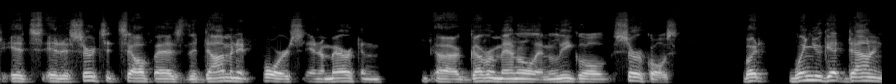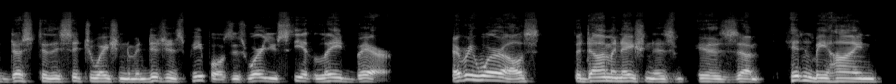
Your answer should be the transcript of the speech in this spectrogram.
it's it asserts itself as the dominant force in American uh, governmental and legal circles. But when you get down just to the situation of indigenous peoples, is where you see it laid bare. Everywhere else, the domination is is um, hidden behind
